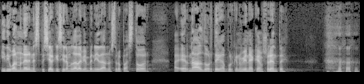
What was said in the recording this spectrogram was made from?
Y de igual manera, en especial, quisiéramos dar la bienvenida a nuestro pastor, a Hernaldo Ortega. ¿Por qué no viene acá enfrente?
